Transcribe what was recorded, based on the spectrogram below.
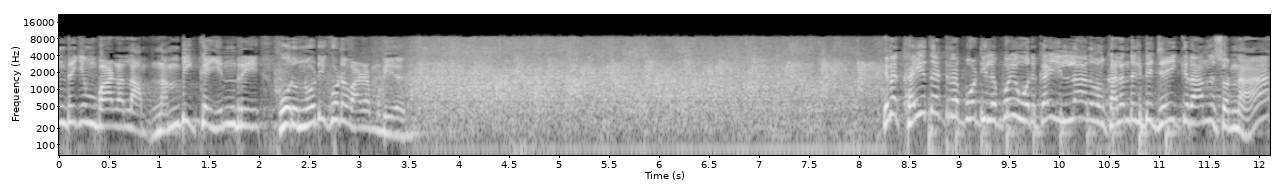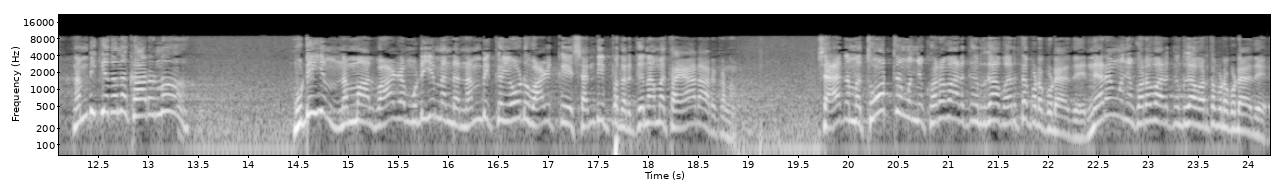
இன்றியும் வாழலாம் நம்பிக்கை இன்றி ஒரு நொடி கூட வாழ முடியாது. ஏன்னா கை தட்டுற போட்டியில போய் ஒரு கை இல்லாதவன் கலந்துகிட்டு ஜெயிக்கிறான்னு சொன்னா நம்பிக்கை தானே காரணம்? முடியும். நம்மால் வாழ முடியும் என்ற நம்பிக்கையோடு வாழ்க்கையை சந்திப்பதற்கு நாம தயாரா இருக்கணும். சார் நம்ம தோற்றம் கொஞ்சம் குறைவா இருக்கிறதுக்காக வருத்தப்படக்கூடாது. நிறம் கொஞ்சம் குறைவா இருக்கிறதுக்காக வருத்தப்படக்கூடாது.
